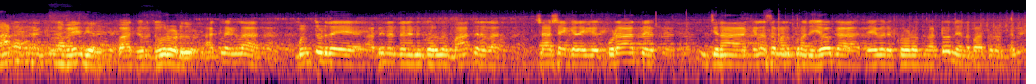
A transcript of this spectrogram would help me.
ನಾಟಕ ಬೈದಿರು. ಬಾ, ದೂರ ಹೊಡೆದು. ಅಕ್ಲೆಗಳ ಮುಂತುಡದೆ ಅಭಿನಂದನೆ ಕೊರದು ಮಾತರೆಲ್ಲ. ಶಾಸಕರಿಗೆ ಕೂಡ ಇಂಚಿನ ಕೆಲಸ ಮಲ್ಪನ ಯೋಗ ದೇವರ ಕೊಡೋದು ಕಟ್ಟೊಂದು ಏನು ಪಾತ್ರ ಅಂತಾರೆ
